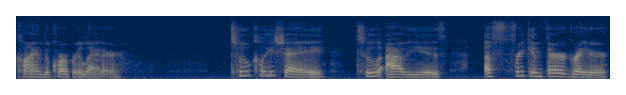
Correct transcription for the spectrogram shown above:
climb the corporate ladder. Too cliche, too obvious. A freaking third grader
